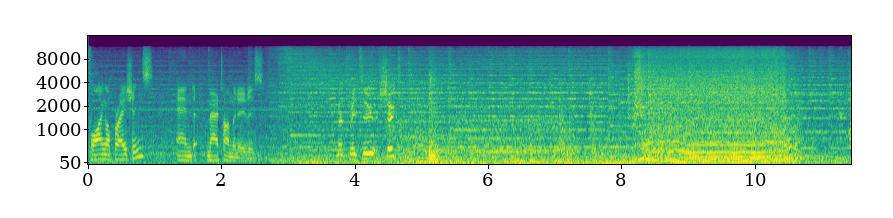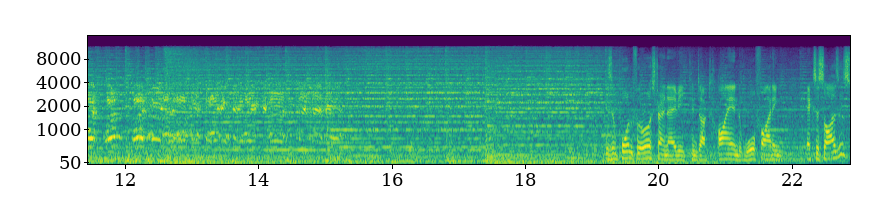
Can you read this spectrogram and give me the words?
flying operations and maritime manoeuvres. Meant me to shoot. It is important for the Royal Australian Navy to conduct high-end warfighting exercises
